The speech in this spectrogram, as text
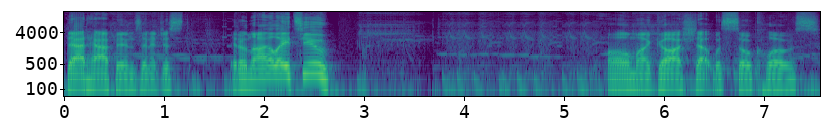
That happens, and it just... It annihilates you! Oh my gosh, that was so close.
